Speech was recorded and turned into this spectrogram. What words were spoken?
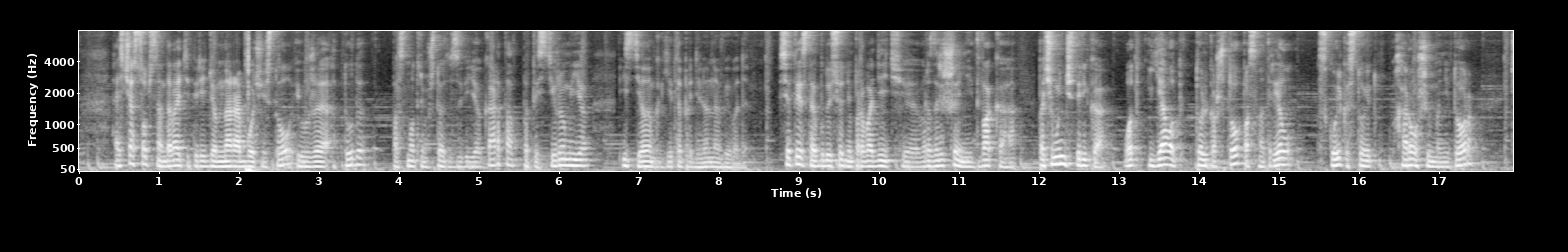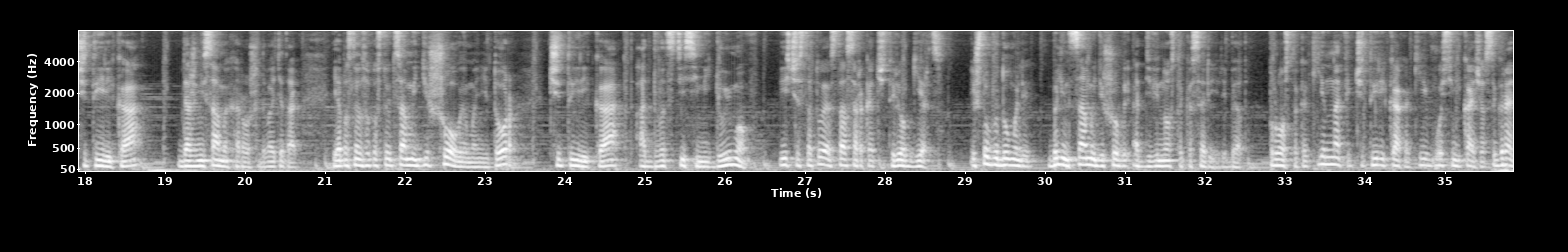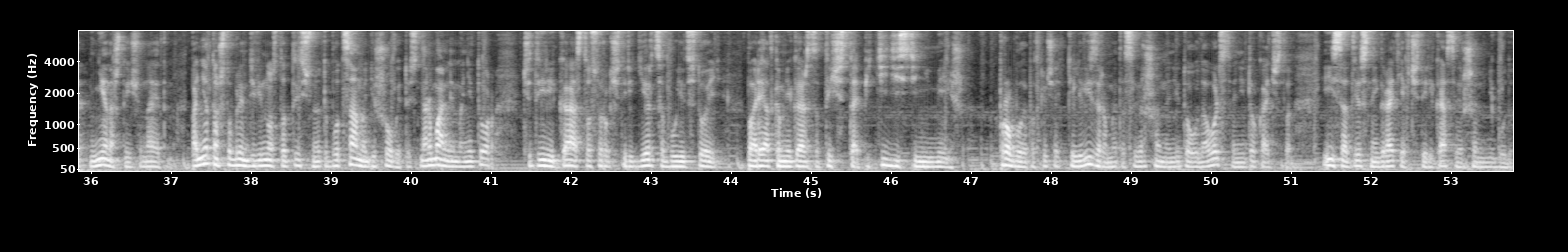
А сейчас, собственно, давайте перейдем на рабочий стол и уже оттуда посмотрим, что это за видеокарта, потестируем ее и сделаем какие-то определенные выводы. Все тесты я буду сегодня проводить э, в разрешении 2К. Почему не 4К? Вот я вот только что посмотрел, сколько стоит хороший монитор 4К, даже не самый хороший, давайте так. Я посмотрел, сколько стоит самый дешевый монитор 4К от 27 дюймов и с частотой от 144 Гц. И что вы думали? Блин, самый дешевый от 90 косарей, ребят. Просто, какие нафиг 4К, какие 8К, сейчас играть не на что еще на этом. Понятно, что, блин, 90 тысяч, но это вот самый дешевый, то есть нормальный монитор 4К, 144 Гц будет стоить порядка, мне кажется, 1150, не меньше пробовал я подключать к телевизорам, это совершенно не то удовольствие, не то качество. И, соответственно, играть я в 4К совершенно не буду.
